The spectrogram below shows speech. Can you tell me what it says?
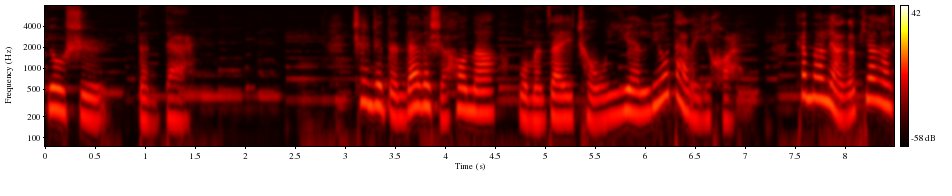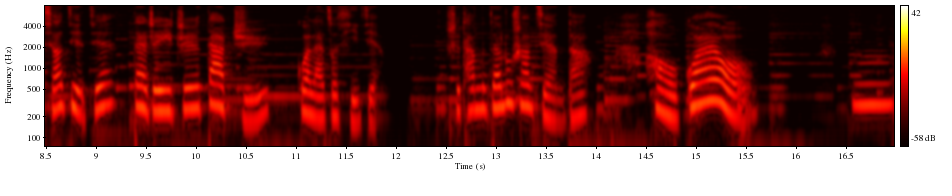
又是等待。趁着等待的时候呢，我们在宠物医院溜达了一会儿，看到两个漂亮小姐姐带着一只大橘过来做体检，是他们在路上捡的，好乖哦。嗯，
